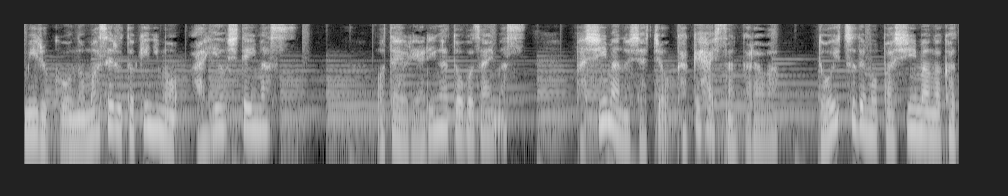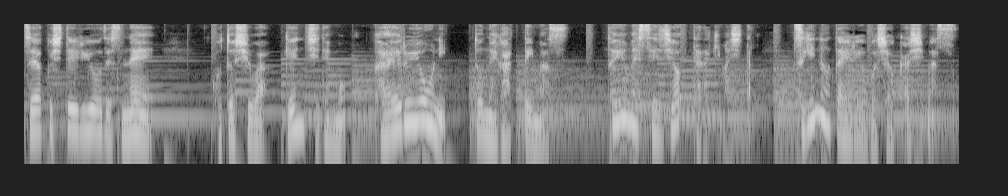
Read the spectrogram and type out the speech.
ミルクを飲ませる時にも愛用しています。お便りありがとうございます。パシーマの社長、架橋さんからは、ドイツでもパシーマが活躍しているようですね。今年は現地でも買えるようにと願っています。というメッセージをいただきました。次のお便りをご紹介します。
